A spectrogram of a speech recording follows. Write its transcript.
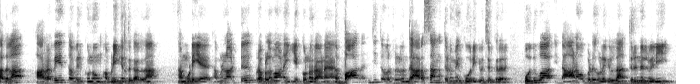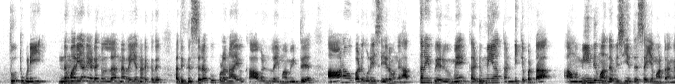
அதெல்லாம் அறவே தவிர்க்கணும் அப்படிங்கிறதுக்காக தான் நம்முடைய தமிழ்நாட்டு பிரபலமான இயக்குனரான பா. ரஞ்சித் அவர்கள் வந்து அரசாங்கத்திடமே கோரிக்கை வச்சிருக்கிறாரு. பொதுவா இந்த ஆணவ படுகொலைகள்லாம் திருநெல்வேலி தூத்துக்குடி இந்த மாதிரியான இடங்கள்ல நிறைய நடக்குது. அதுக்கு சிறப்பு புலனாய்வு காவல் நிலையம் அமைத்து ஆணவ படுகொலை செய்யறவங்க அத்தனை பேருமே கடுமையா தண்டிக்கப்பட்டா அவங்க மீண்டும் அந்த விஷயத்தை செய்ய மாட்டாங்க.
